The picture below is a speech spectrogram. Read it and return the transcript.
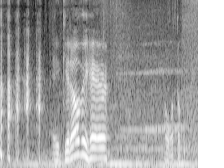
hey, get over here! Oh, what the?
